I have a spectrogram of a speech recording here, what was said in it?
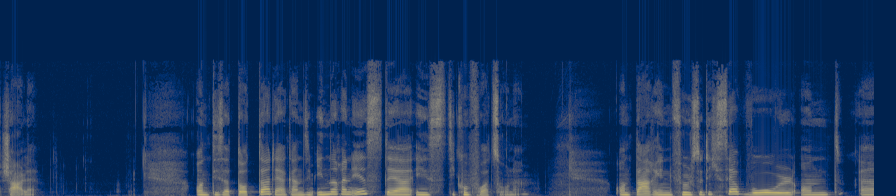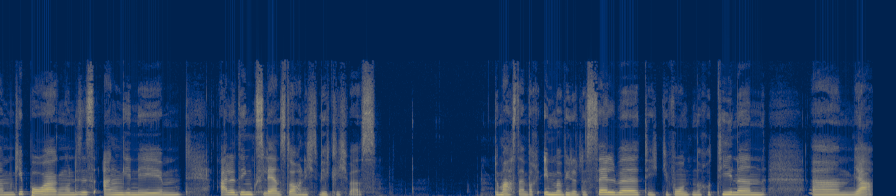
Schale. Und dieser Dotter, der ganz im Inneren ist, der ist die Komfortzone. Und darin fühlst du dich sehr wohl und ähm, geborgen und es ist angenehm. Allerdings lernst du auch nicht wirklich was. Du machst einfach immer wieder dasselbe, die gewohnten Routinen, ähm, ja.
